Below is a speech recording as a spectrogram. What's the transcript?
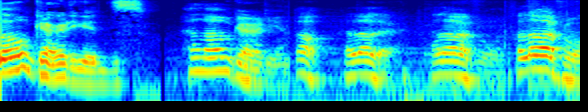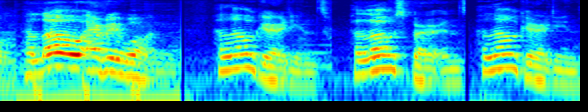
Hello, Guardians. Hello, Guardian. Oh, hello there. Hello, everyone. Hello, everyone. Hello, everyone. Hello, Guardians. Hello, Spartans. Hello, Guardian.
